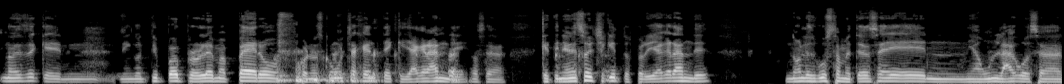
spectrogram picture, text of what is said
no es de que ningún tipo de problema, pero conozco mucha gente que ya grande, o sea, que tenían eso de chiquitos, pero ya grande, no les gusta meterse ni a un lago, o sea,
